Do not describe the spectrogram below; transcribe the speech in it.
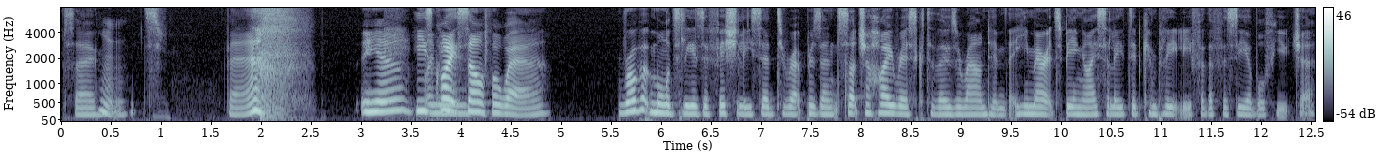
So, Hmm. it's fair. Yeah, He's I quite mean, self aware. Robert Maudsley is officially said to represent such a high risk to those around him that he merits being isolated completely for the foreseeable future.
